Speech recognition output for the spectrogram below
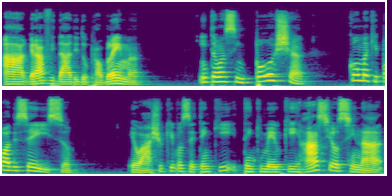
a gravidade do problema? Então assim, poxa, como é que pode ser isso? Eu acho que você tem que, tem que meio que raciocinar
